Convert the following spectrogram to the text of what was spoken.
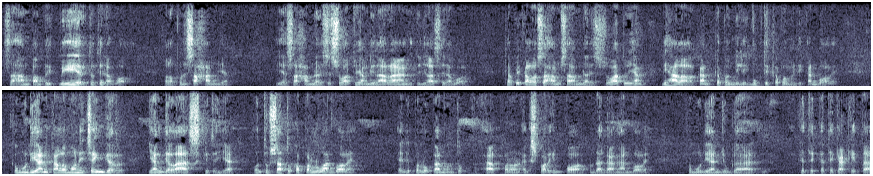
Saham pabrik bir itu tidak boleh. Walaupun saham ya. Ya saham dari sesuatu yang dilarang itu jelas tidak boleh. Tapi kalau saham-saham dari sesuatu yang dihalalkan kepemilik bukti kepemilikan boleh. Kemudian kalau money changer yang jelas gitu ya untuk satu keperluan boleh. Yang diperlukan untuk uh, ekspor impor perdagangan boleh. Kemudian juga ketika, kita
